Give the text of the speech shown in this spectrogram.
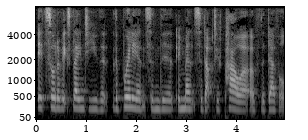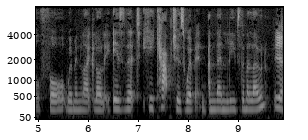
It's sort of explained to you that the brilliance and the immense seductive power of the devil for women like Lolly is that he captures women and then leaves them alone. Yeah.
